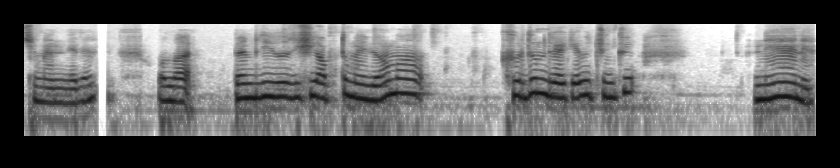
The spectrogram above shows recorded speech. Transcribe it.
çimenleri. Valla ben bir yüz işi yaptım evi ama kırdım direkt evi çünkü ne yani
